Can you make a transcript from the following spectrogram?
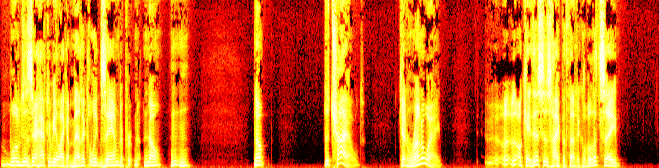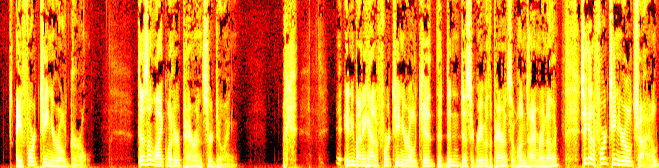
well, does there have to be like a medical exam to prove? No. No. The child can run away. Uh, okay, this is hypothetical, but let's say a 14 year old girl doesn't like what her parents are doing. anybody had a 14 year old kid that didn't disagree with the parents at one time or another? So you got a 14 year old child,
